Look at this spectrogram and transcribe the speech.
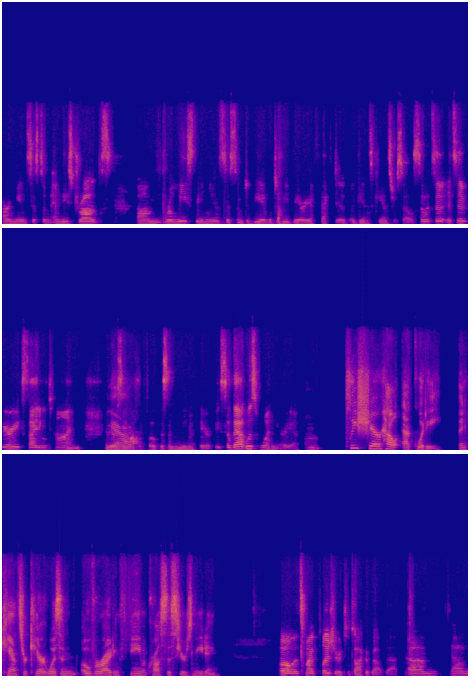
our immune system, and these drugs um, release the immune system to be able to be very effective against cancer cells. So it's a it's a very exciting time, and yeah. there's a lot of focus on immunotherapy. So that was one area. Um, please share how equity in cancer care was an overriding theme across this year's meeting. Oh, it's my pleasure to talk about that. Um, um,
